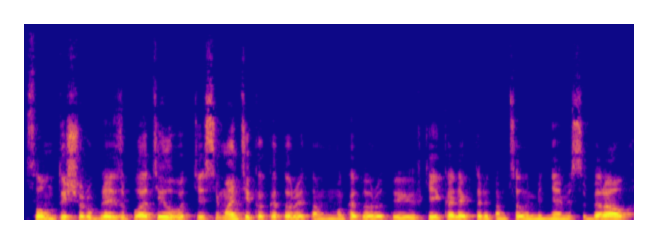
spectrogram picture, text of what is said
словно тысячу рублей заплатил, вот те семантика, которые там, которую ты в кей-коллекторе там целыми днями собирал,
